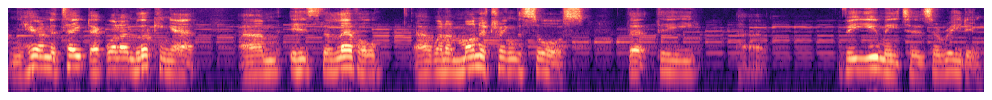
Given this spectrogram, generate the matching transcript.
And here on the tape deck, what I'm looking at um, is the level uh, when I'm monitoring the source that the uh, VU meters are reading.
